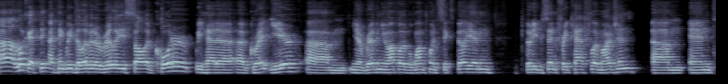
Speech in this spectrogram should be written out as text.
Uh, look, I, th- I, think we delivered a really solid quarter. We had a, a great year. Um, you know, revenue up over 1.6 billion, 30% free cash flow margin, um, and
